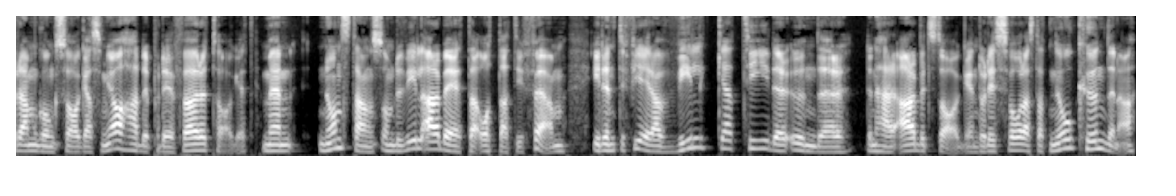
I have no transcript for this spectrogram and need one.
framgångssaga som jag hade på det företaget. Men någonstans om du vill arbeta 8 till 5, identifiera vilka tider under den här arbetsdagen då det är svårast att nå kunderna,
